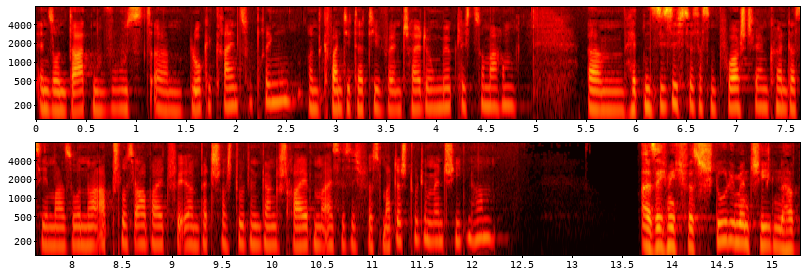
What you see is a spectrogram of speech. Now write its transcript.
in so einen Datenwust ähm, Logik reinzubringen und quantitative Entscheidungen möglich zu machen. Ähm, hätten Sie sich das vorstellen können, dass Sie mal so eine Abschlussarbeit für Ihren Bachelorstudiengang schreiben, als Sie sich fürs Mathestudium entschieden haben? Als ich mich fürs Studium entschieden habe,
